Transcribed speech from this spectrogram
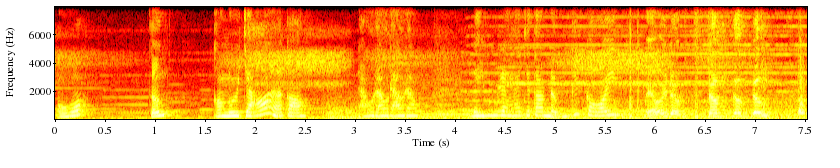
Ủa? Tuấn Con nuôi chó hả con? Đâu đâu đâu đâu. Đem ra cho tao nựng cái coi. Mẹ ơi đừng đừng đừng đừng.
